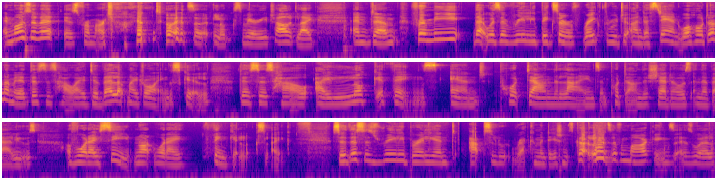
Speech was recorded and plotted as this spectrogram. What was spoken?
And most of it is from our childhood so it looks very childlike. And um, for me that was a really big sort of breakthrough to understand well hold on a minute this is how i develop my drawing skill. This is how i look at things and put down the lines and put down the shadows and the values of what i see not what i think it looks like. So this is really brilliant, absolute recommendation. It's got lots of markings as well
